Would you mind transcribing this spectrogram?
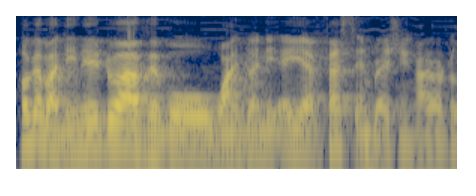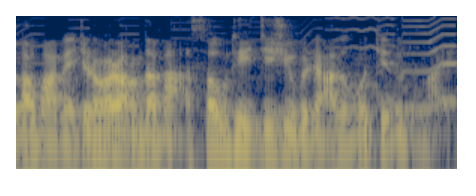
ဟုတ်ကဲ့ပါဒီနေ့တော့ Vivo Y28 ရဲ့ first impression ကတော့ဒီလောက်ပါပဲကျွန်တော်ကတော့အောင်သက်ပါအဆုံးထိကြည့်ရှုပေးတဲ့အားလုံးကိုကျေးဇူးတင်ပါတယ်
